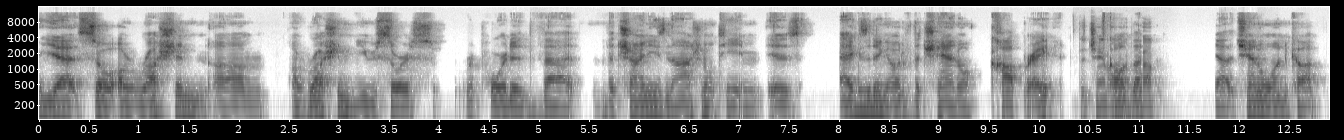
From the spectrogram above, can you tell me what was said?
Yeah, so a Russian um a Russian news source reported that the Chinese national team is exiting out of the Channel Cup, right? The Channel One that? Cup. Yeah, the Channel One Cup.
